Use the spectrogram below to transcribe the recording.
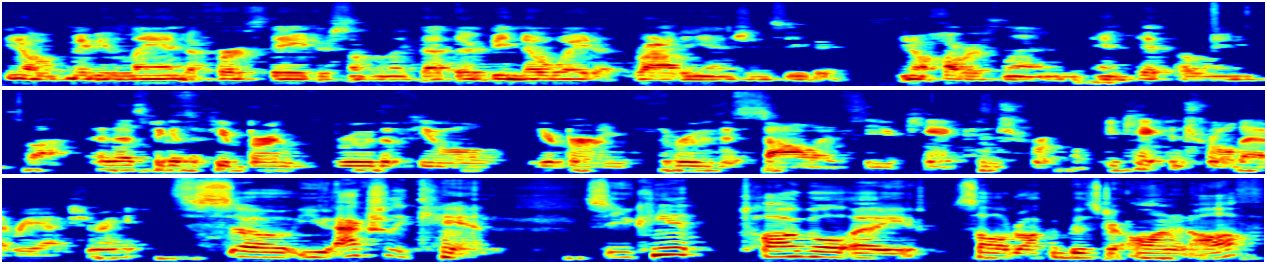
you know, maybe land a first stage or something like that, there'd be no way to throttle the engines so you know, hover slam and hit a landing spot. And that's because if you burn through the fuel, you're burning through the solid, so you can't control you can't control that reaction, rate. So you actually can. So you can't toggle a solid rocket booster on and off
